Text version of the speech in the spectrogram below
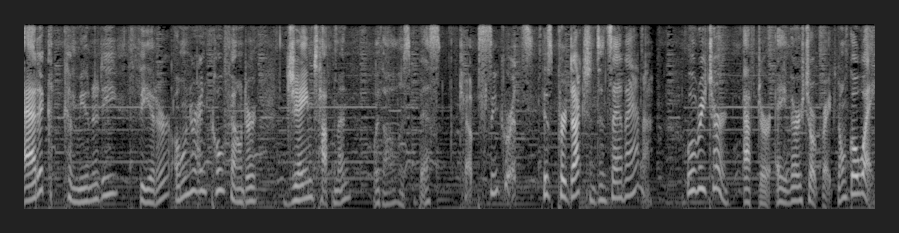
Attic Community Theater owner and co founder James Huffman with all his best kept secrets, his productions in Santa Ana. We'll return after a very short break. Don't go away.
